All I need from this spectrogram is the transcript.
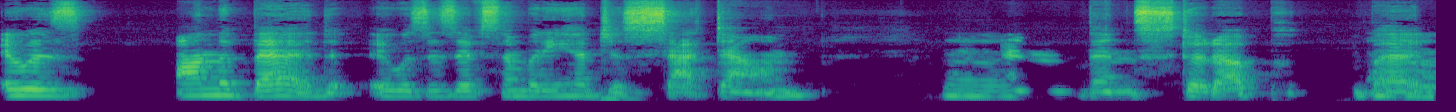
it was on the bed. It was as if somebody had just sat down, Mm, then stood up, but mhm.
